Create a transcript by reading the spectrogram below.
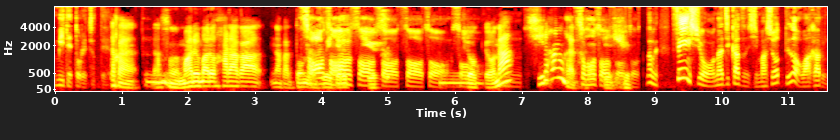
見て取れちゃって。だから、うんその丸々腹がなんかどんどん増えてるそうっていうそうそうそうそうそう。状況な？うん。知らんがなそうそうそうそう。なので、選手を同じ数にしましょうっていうのはわかる。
